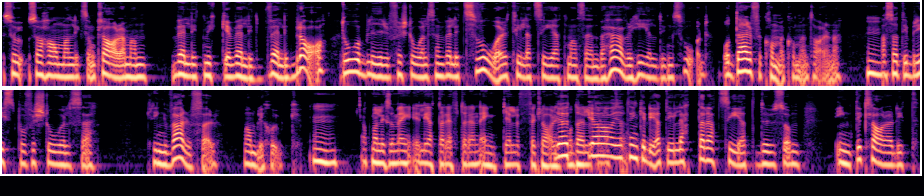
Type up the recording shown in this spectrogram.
så, så har man liksom, klarar man väldigt mycket väldigt, väldigt bra. Då blir förståelsen väldigt svår till att se att man sen behöver heldygnsvård. Och därför kommer kommentarerna. Alltså att det är brist på förståelse kring varför man blir sjuk. Mm. Att man liksom letar efter en enkel Jag, förklaringsmodell. på ja, jag sätt. tänker det. Att det är lättare att se att du som inte klarar ditt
